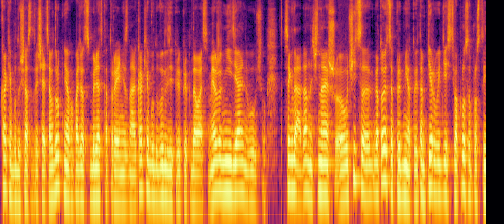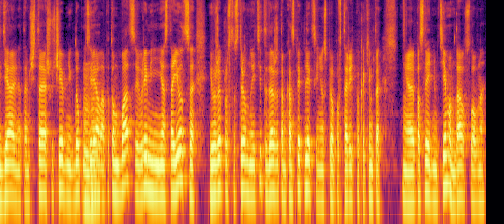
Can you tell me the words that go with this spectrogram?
как я буду сейчас отвечать, а вдруг мне попадется билет, который я не знаю, как я буду выглядеть при преподавателем. Я же не идеально выучил. Всегда, да, начинаешь э, учиться, готовиться к предмету, и там первые 10 вопросов просто идеально, там читаешь учебник, доп. материал, угу. а потом бац, и времени не остается, и уже просто стрёмно идти, ты даже там конспект лекции не успел повторить по каким-то э, последним темам, да, условно.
